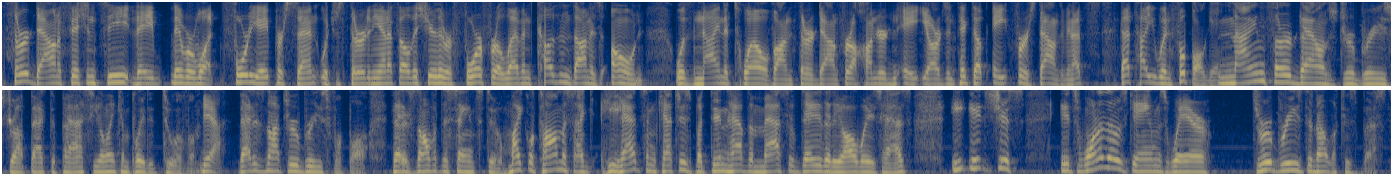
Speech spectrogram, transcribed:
Third down efficiency, they they were what forty eight percent, which was third in the NFL this year. They were four for eleven. Cousins on his own was nine to twelve on third down for hundred and eight yards and picked up eight first downs. I mean that's that's how you win football games. Nine third downs, Drew Brees dropped back to pass. He only completed two of them. Yeah. That is not Drew Brees football. That is not what the Saints do. Michael Thomas, I, he had some catches, but didn't have the massive day that he always has. It- It's just, it's one of those games where Drew Brees did not look his best.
